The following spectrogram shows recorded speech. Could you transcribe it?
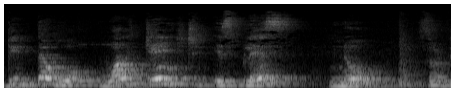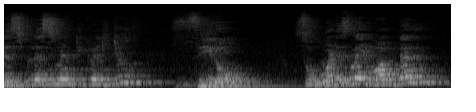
Did the wall changed its place? No. So displacement equal to 0. So what is my work done?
